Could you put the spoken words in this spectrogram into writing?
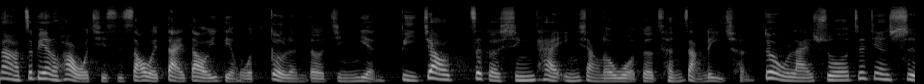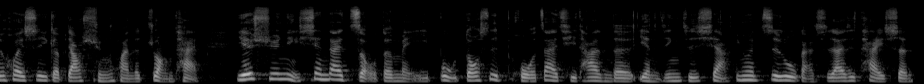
那这边的话，我其实稍微带到一点我个人的经验，比较这个心态影响了我的成长历程。对我来说，这件事会是一个比较循环的状态。也许你现在走的每一步都是活在其他人的眼睛之下，因为自入感实在是太深，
